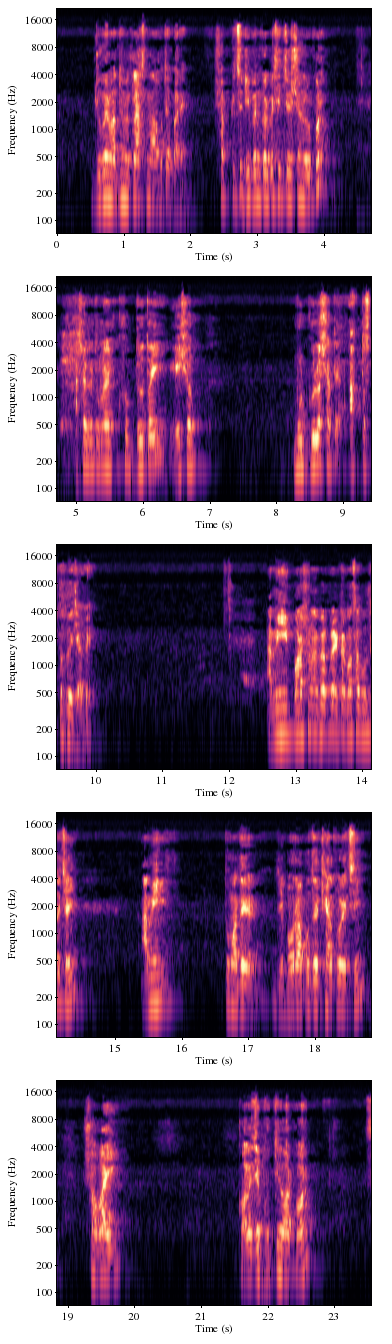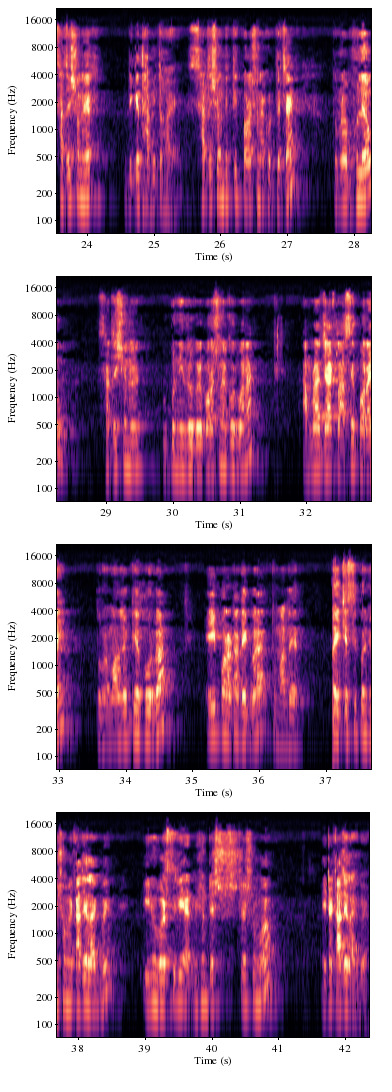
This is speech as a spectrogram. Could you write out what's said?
জুমের মাধ্যমে ক্লাস নেওয়া হতে পারে। সবকিছু ডিপেন্ড করবে সিচুয়েশনের উপর। আশা করি তোমরা খুব দ্রুতই এইসব মুডগুলোর সাথে আত্মস্থ হয়ে যাবে। আমি পড়াশোনার ব্যাপারে একটা কথা বলতে চাই। আমি তোমাদের যে বড় আপুদের খেয়াল করেছি, সবাই কলেজে ভর্তি হওয়ার পর সাজেশনের দিকে ধাবিত হয়। সাজেশন ভিত্তিক পড়াশোনা করতে চায়। তোমরা ভুলেও সাজেশনের উপর নির্ভর করে পড়াশোনা করবে না। আমরা যা ক্লাসে পড়াই, তোমরা মনোযোগ দিয়ে পড়বা। এই পড়াটা দেখবা তোমাদের এইচএসসি পরীক্ষার সময় কাজে লাগবে। ইউনিভার্সিটি অ্যাডমিশন টেস্টের সময় এটা কাজে লাগবে।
